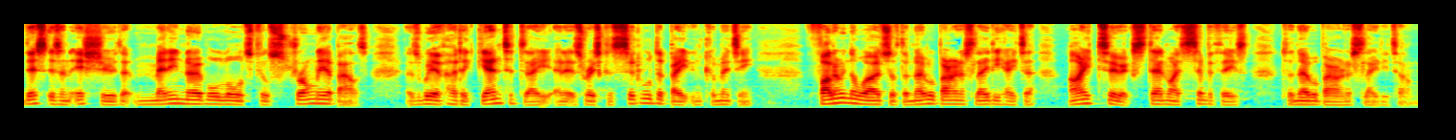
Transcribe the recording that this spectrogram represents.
This is an issue that many noble lords feel strongly about, as we have heard again today, and it has raised considerable debate in committee. Following the words of the noble Baroness Lady Hayter, I too extend my sympathies to the noble Baroness Lady Tonge.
